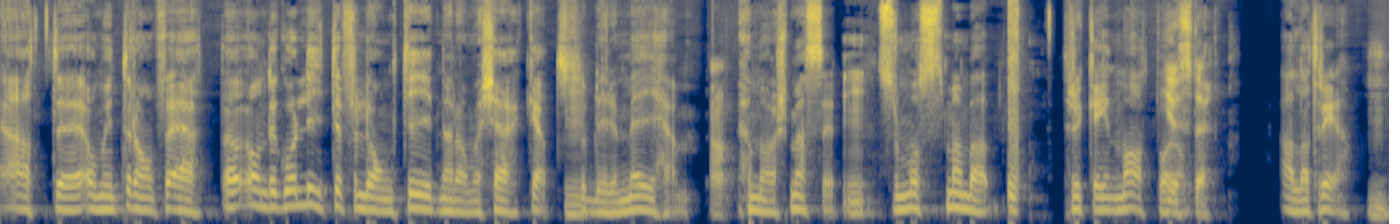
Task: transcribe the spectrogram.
Eh, Att eh, om inte de får äta, om det går lite för lång tid när de har käkat så blir det mayhem. Ja. Humörsmässigt. Mm. Så då måste man bara trycka in mat på Just dem. det. Alla tre. Mm.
